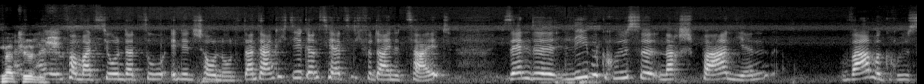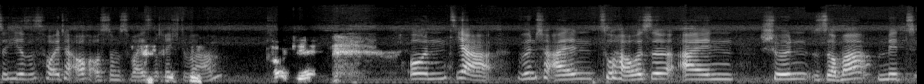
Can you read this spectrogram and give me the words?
Natürlich. alle Informationen dazu in den Show Notes. Dann danke ich dir ganz herzlich für deine Zeit. Sende liebe Grüße nach Spanien. Warme Grüße. Hier ist es heute auch ausnahmsweise recht warm. Okay. Und ja, wünsche allen zu Hause einen schönen Sommer mit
